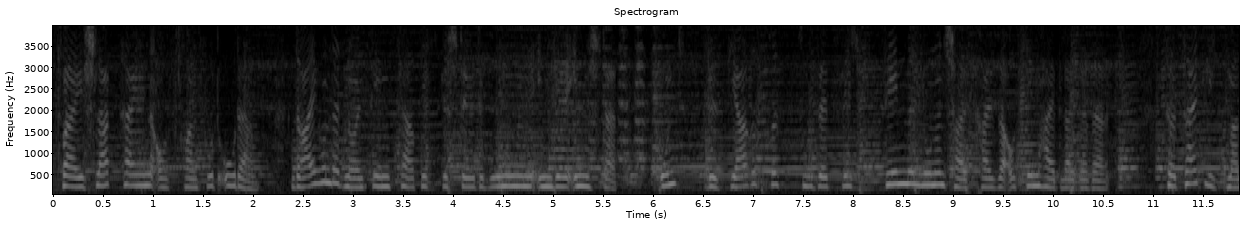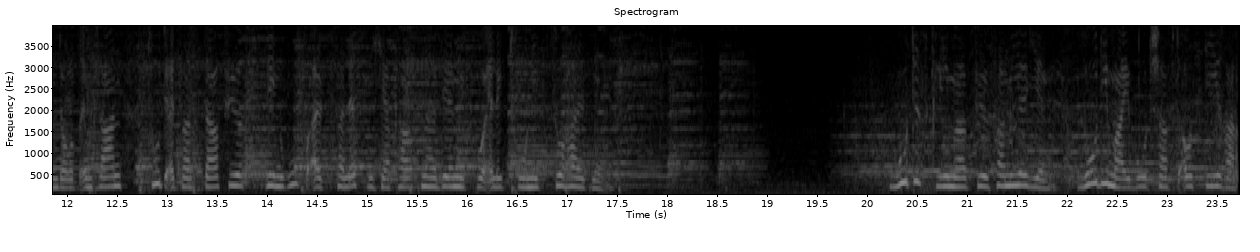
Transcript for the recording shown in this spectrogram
Zwei Schlagzeilen aus Frankfurt-Oder. 319 fertiggestellte Wohnungen in der Innenstadt und bis Jahresfrist zusätzlich 10 Millionen Schaltkreise aus dem Halbleiterwerk. Zurzeit liegt man dort im Plan, tut etwas dafür, den Ruf als verlässlicher Partner der Mikroelektronik zu halten. Gutes Klima für Familien, so die Mai-Botschaft aus Gera.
